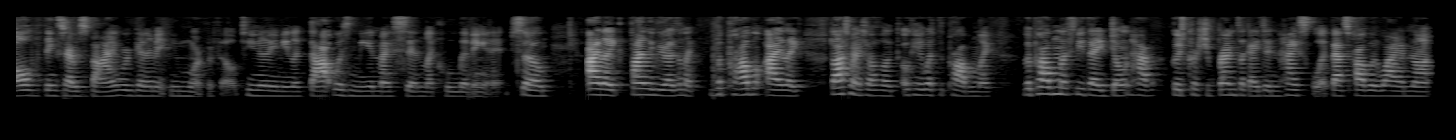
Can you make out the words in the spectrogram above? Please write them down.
all the things that I was buying were gonna make me more fulfilled. You know what I mean? Like that was me and my sin like living in it. So I like finally realized I'm like the problem I like thought to myself like, okay, what's the problem? Like the problem must be that I don't have good Christian friends like I did in high school. Like that's probably why I'm not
